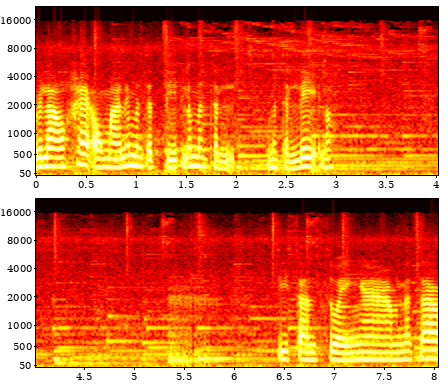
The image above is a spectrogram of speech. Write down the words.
เวลาเอาแค่ออกมาเนี่ยมันจะติดแล้วมันจะมันจะเละเนาะสีสันสวยงามนะเจ้า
